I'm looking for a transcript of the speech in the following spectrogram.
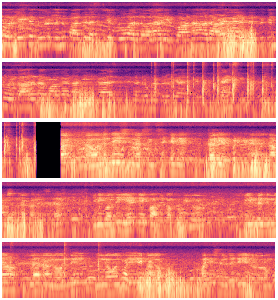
ஒரு லேக்கை தூரத்துலேருந்து பார்த்து ரசிச்சிருக்கோம் அதில் விளையாடிருக்கோம் ஆனால் அது அழகாக இருக்கிறதுக்குன்னு ஒரு காரணமாக நாங்கள் இன்னைக்கு வேலை செஞ்சுருக்கிறது ரொம்ப பெருமையாக இருக்குது தேங்க்யூ நான் வந்து BSc nursing second year third year படிக்கிறேன் ராமச்சந்திரா காலேஜில் இன்னைக்கு வந்து இயற்கை பாதுகாப்பு தினம். இந்த தினத்தில் நாங்கள் வந்து இங்கே வந்து நாங்கள் பணி செஞ்சது எங்களுக்கு ரொம்ப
